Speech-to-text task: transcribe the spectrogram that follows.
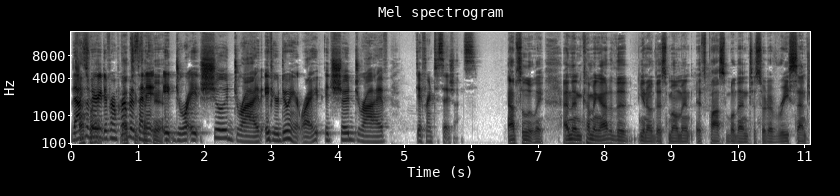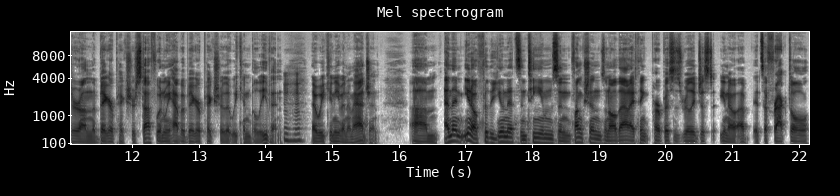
that's, That's a very right. different purpose and it it, dri- it should drive if you're doing it right it should drive different decisions Absolutely. And then coming out of the, you know, this moment, it's possible then to sort of recenter on the bigger picture stuff when we have a bigger picture that we can believe in, Mhm. that we can even imagine. Um, and then, you know, for the units and teams and functions and all that, I think purpose is really just, you know, a, it's a fractal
